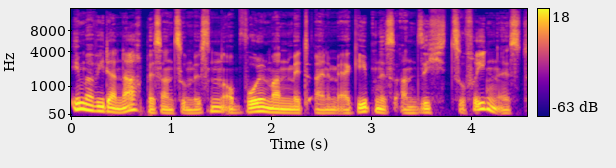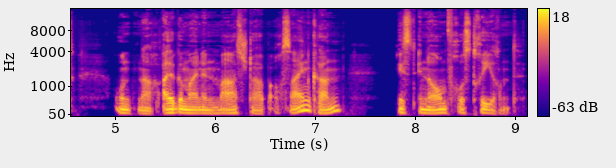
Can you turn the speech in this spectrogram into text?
Immer wieder nachbessern zu müssen, obwohl man mit einem Ergebnis an sich zufrieden ist und nach allgemeinem Maßstab auch sein kann, ist enorm frustrierend.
